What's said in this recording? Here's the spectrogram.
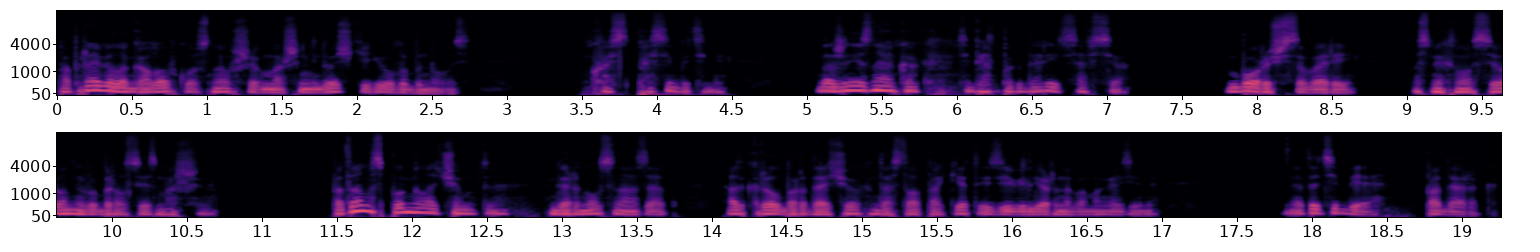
поправила головку уснувшей в машине дочки и улыбнулась. «Кость, спасибо тебе. Даже не знаю, как тебя отблагодарить за все. Борщ свари, усмехнулся он и выбрался из машины. Потом вспомнил о чем то вернулся назад, открыл бардачок, достал пакет из ювелирного магазина. Это тебе подарок.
